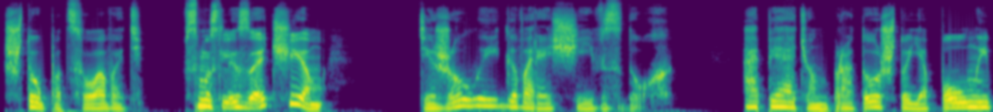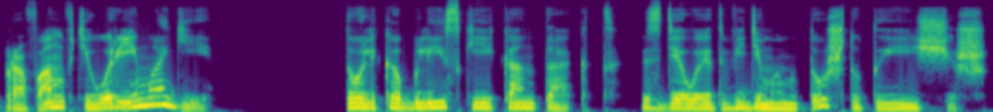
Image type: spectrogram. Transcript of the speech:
«Что поцеловать? В смысле, зачем?» Тяжелый говорящий вздох. Опять он про то, что я полный профан в теории магии. Только близкий контакт сделает видимым то, что ты ищешь.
